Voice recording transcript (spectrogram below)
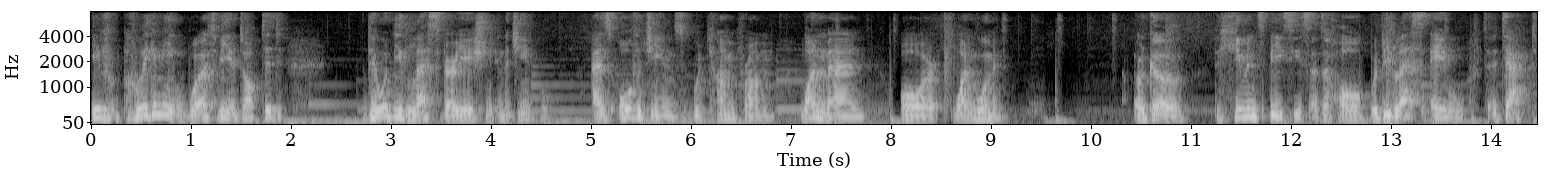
If polygamy were to be adopted, there would be less variation in the gene pool, as all the genes would come from one man or one woman. Ergo, the human species as a whole would be less able to adapt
